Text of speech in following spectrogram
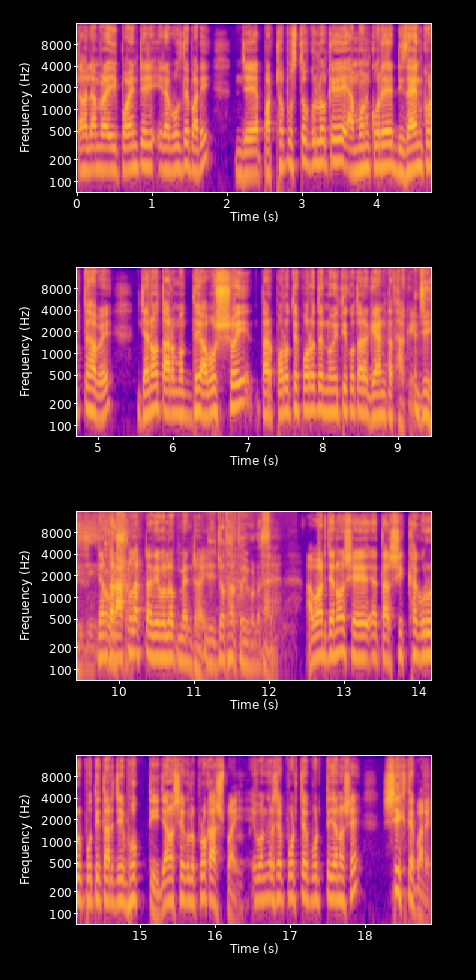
তাহলে আমরা এই পয়েন্টে এটা বলতে পারি যে পাঠ্যপুস্তকগুলোকে এমন করে ডিজাইন করতে হবে যেন তার মধ্যে অবশ্যই তার পরতে পরতে নৈতিকতার জ্ঞানটা থাকে যেন তার। আখলাকটা ডেভেলপমেন্ট হয়। যথার্থই বলেছে হ্যাঁ আবার যেন সে তার শিক্ষাগুরুর প্রতি তার যে ভক্তি যেন সেগুলো প্রকাশ পায় এবং সে পড়তে পড়তে যেন সে শিখতে পারে।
